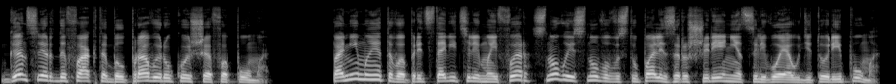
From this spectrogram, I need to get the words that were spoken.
Генслер де-факто был правой рукой шефа Пума. Помимо этого, представители Mayfair снова и снова выступали за расширение целевой аудитории Пума.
